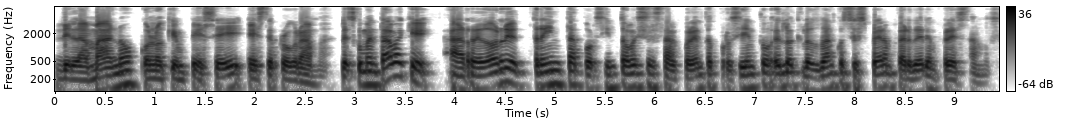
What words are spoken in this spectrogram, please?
de la mano con lo que empecé este programa. Les comentaba que alrededor del 30%, a veces hasta el 40%, es lo que los bancos esperan perder en préstamos.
